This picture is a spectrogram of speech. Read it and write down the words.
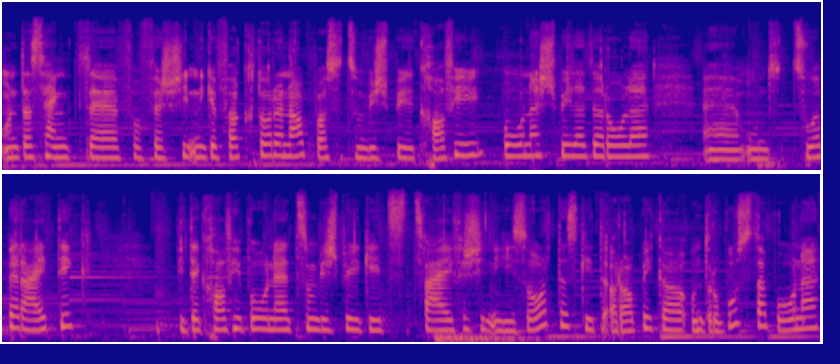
und das hängt äh, von verschiedenen Faktoren ab. Also zum Beispiel Kaffeebohnen spielen eine Rolle äh, und Zubereitung. Bei den Kaffeebohnen zum Beispiel gibt es zwei verschiedene Sorten. Es gibt Arabica und Robusta-Bohnen.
